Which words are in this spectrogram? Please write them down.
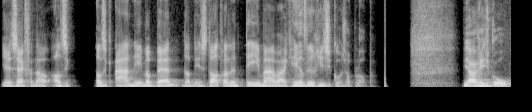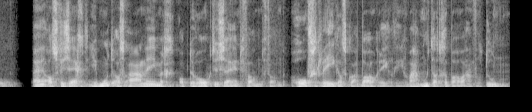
jij zegt van nou, als ik, als ik aannemer ben, dan is dat wel een thema waar ik heel veel risico's op loop. Ja, risico. Als gezegd, je moet als aannemer op de hoogte zijn van, van hoofdregels qua bouwregelgeving. Waar moet dat gebouw aan voldoen?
